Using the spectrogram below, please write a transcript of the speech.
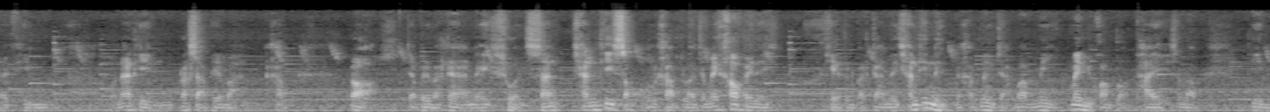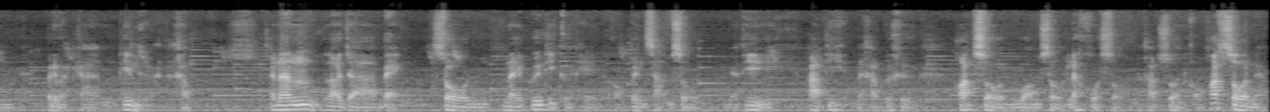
โดยทีมหัวหน้าทีมรักษาพยาบาลนะครับ ก็จะปฏิบัติการในส่วนชั้นที่2นะครับเราจะไม่เข้าไปในเขตปฏิบัติการในชั้นที่1นะครับเนื่องจากว่าไม่ไม่มีความปลอดภัยสำหรับทีมปฏิบัติการที่เหลือนะครับดังนั้นเราจะแบ่งโซนในพื้นที่เกิดเหตุออกเป็น 3 โซนอย่างที่ภาพที่เห็นนะครับก็คือฮอตโซนวอร์มโซนและโคโซนนะครับส่วนของฮอตโซนเนี่ย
